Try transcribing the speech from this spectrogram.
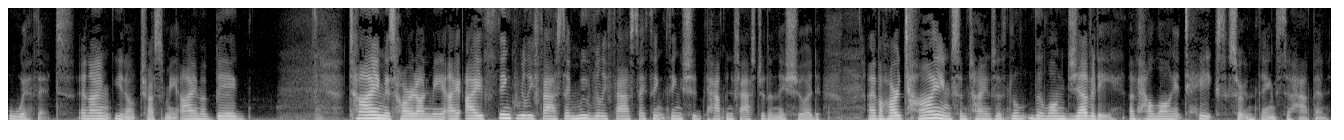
with it. And I'm, you know, trust me, I'm a big time is hard on me. I, I think really fast. I move really fast. I think things should happen faster than they should. I have a hard time sometimes with the, the longevity of how long it takes certain things to happen.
